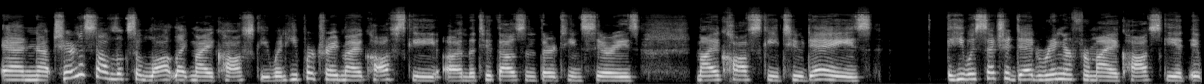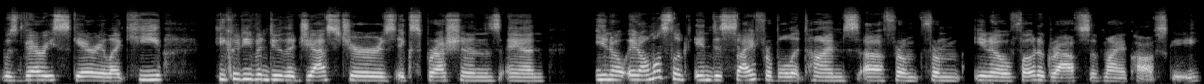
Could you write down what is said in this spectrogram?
And uh, Chernyshov looks a lot like Mayakovsky. When he portrayed Mayakovsky on the 2013 series, Mayakovsky Two Days, he was such a dead ringer for Mayakovsky. It, it was very scary. Like he, he could even do the gestures, expressions, and you know, it almost looked indecipherable at times uh, from from you know photographs of Mayakovsky.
